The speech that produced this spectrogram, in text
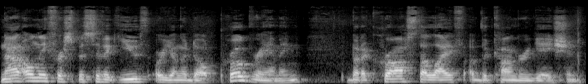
not only for specific youth or young adult programming but across the life of the congregation.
